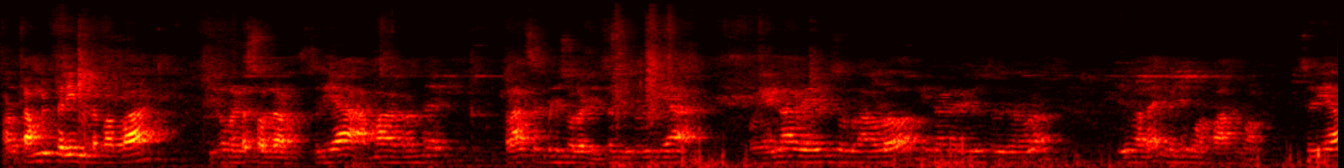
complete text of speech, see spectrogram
அவன் தமிழ் தெரியுமில்ல பாப்பா. இவங்கள்ட்ட சொல்லணும். சரியா? அம்மா வந்து ட்ரான்ஸ்லேட் பண்ணி சொல்லி சொல்லி சொல்லியா அவங்க என்ன வேணும்னு சொல்கிறாங்களோ என்னென்ன வேணும்னு சொல்கிறாங்களோ இவங்க தான் இனிமேட்டு பார்க்கணும் சரியா?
